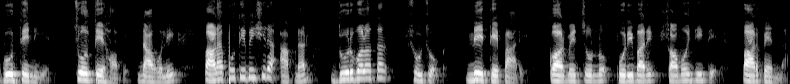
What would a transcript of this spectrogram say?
বুদ্ধি নিয়ে চলতে হবে। না হলে পাড়া প্রতিবেশীরা আপনার দুর্বলতার সুযোগ নিতে পারে। কর্মের জন্য পরিবারের সময় দিতে পারবেন না।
